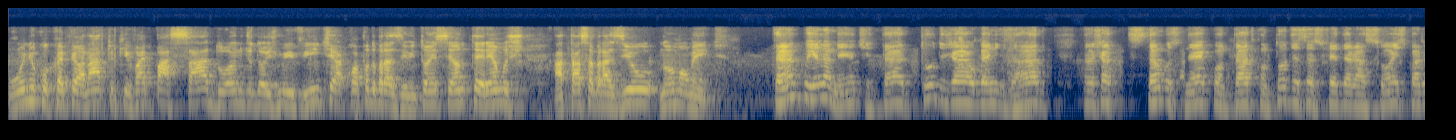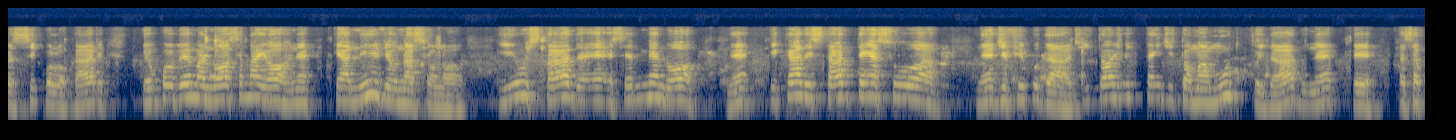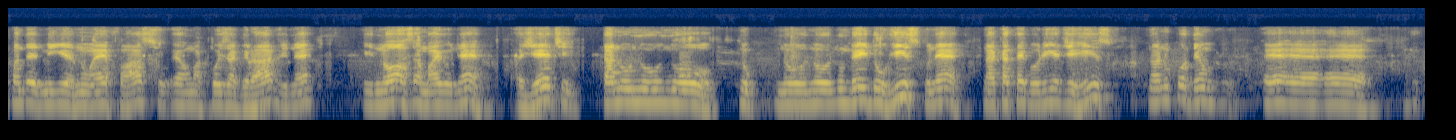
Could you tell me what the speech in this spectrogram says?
o único campeonato que vai passar do ano de 2020 é a Copa do Brasil. Então, esse ano teremos a Taça Brasil normalmente. Tranquilamente, tá tudo já organizado. Nós já estamos né, em contato com todas as federações para se colocarem. E o problema nosso é maior, né? Que é a nível nacional. E o estado é, é sempre menor, né? E cada estado tem a sua né, dificuldade. Então, a gente tem de tomar muito cuidado, né, porque essa pandemia não é fácil, é uma coisa grave, né, e nós, a maioria, né, a gente está no, no, no, no, no, no meio do risco, né, na categoria de risco, nós não podemos é, é, é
